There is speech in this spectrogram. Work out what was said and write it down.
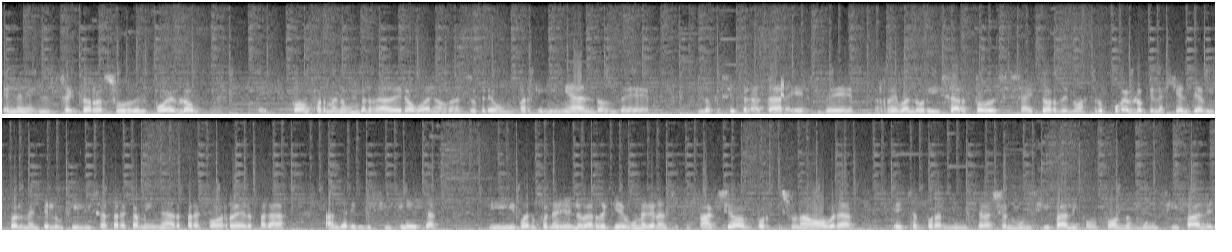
en el sector sur del pueblo, conforman un verdadero, bueno, yo creo un parque lineal donde lo que se trata es de revalorizar todo ese sector de nuestro pueblo que la gente habitualmente lo utiliza para caminar, para correr, para andar en bicicleta. Y bueno, fue la verdad que una gran satisfacción porque es una obra hecha por administración municipal y con fondos municipales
